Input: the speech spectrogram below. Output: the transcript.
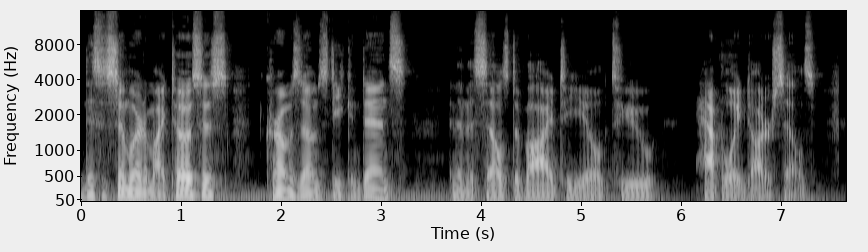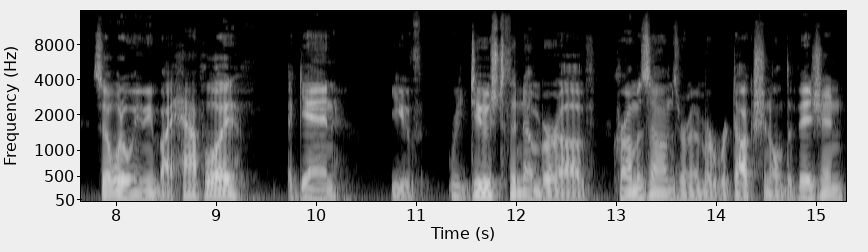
This is similar to mitosis. chromosomes decondense, and then the cells divide to yield two haploid daughter cells. So what do we mean by haploid? Again, you've reduced the number of chromosomes. Remember reductional division.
